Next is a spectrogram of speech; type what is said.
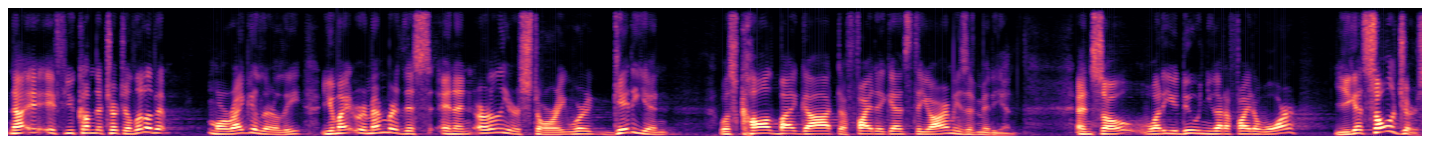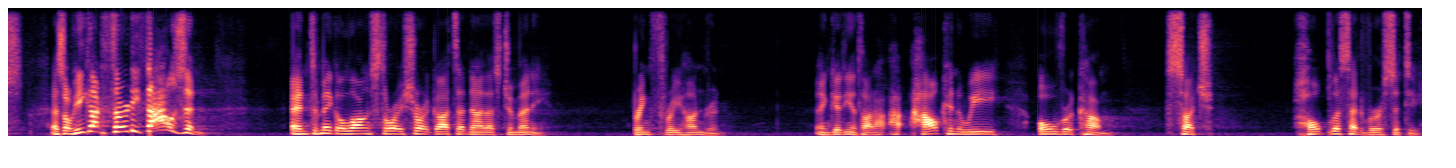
Now, if you come to church a little bit more regularly, you might remember this in an earlier story where Gideon was called by God to fight against the armies of Midian. And so, what do you do when you got to fight a war? You get soldiers. And so he got 30,000. And to make a long story short, God said, No, that's too many. Bring 300. And Gideon thought, How can we overcome such hopeless adversity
